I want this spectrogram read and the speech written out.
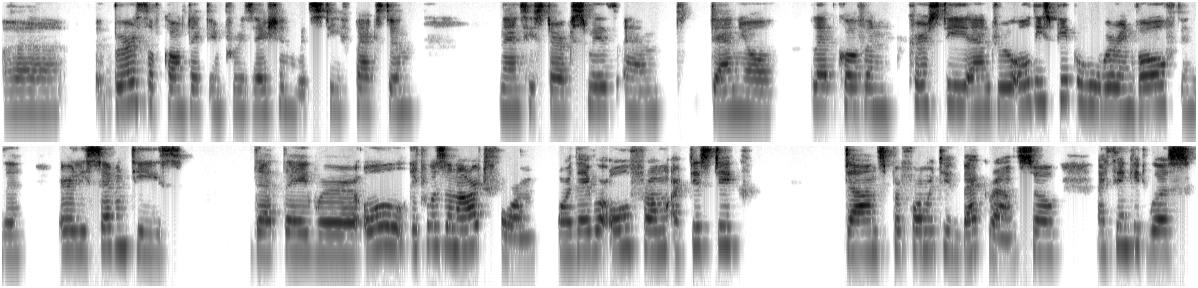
uh, birth of contact improvisation with Steve Paxton, Nancy Stark Smith, and Daniel Lepkoff and Kirsty, Andrew, all these people who were involved in the early 70s, that they were all, it was an art form, or they were all from artistic dance performative backgrounds. So I think it was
